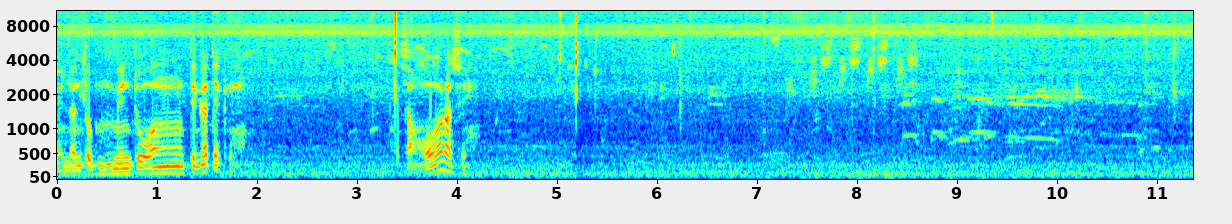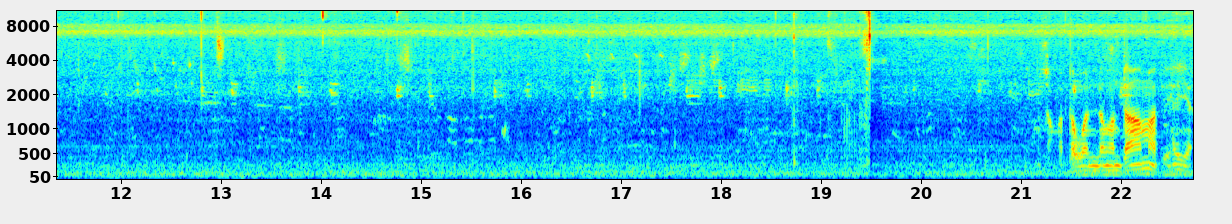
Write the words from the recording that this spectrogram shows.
Ayun lang to minto ang tigatik eh. Isang oras eh. Sa katawan lang ang tama, tihaya.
